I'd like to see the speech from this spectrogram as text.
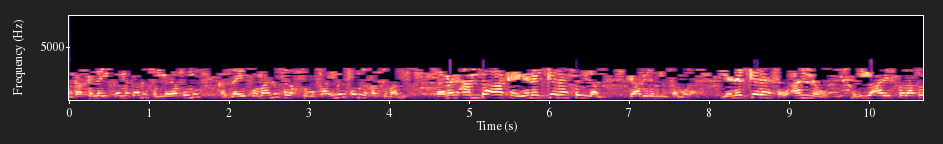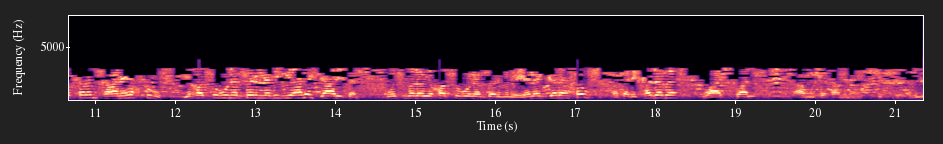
መካከል ላይ ይቀመጣሉ ثم يقوم ከዛ ይቆማሉ فيخطب قائما ቆመው ይخطባሉ فمن انبأك የነገረ ሰው ይላል ጃቢር ኢብኑ ሰሙራ። የነገረ ሰው አነው። ነብዩ አለይሂ ሰላቱ ወሰለም ካነ ይخطቡ ይخطቡ ነበር ነብዩ ያለ ጃሪሰን ቁጭ ብለው ይኸጥቡ ነበር ብሎ የነገረ ሰው ፈቀድ ከዘበ ዋሽቷል፣ በጣም ውሸታም ነው። ነብዩ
